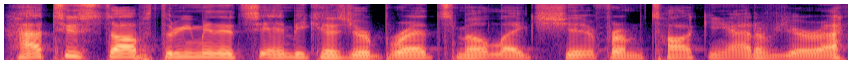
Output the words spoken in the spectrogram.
Had to stop three minutes in because your bread smelled like shit from talking out of your ass.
